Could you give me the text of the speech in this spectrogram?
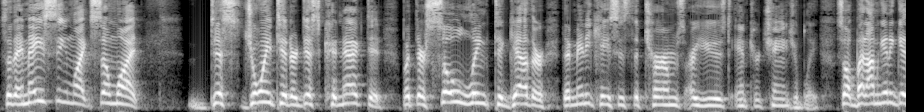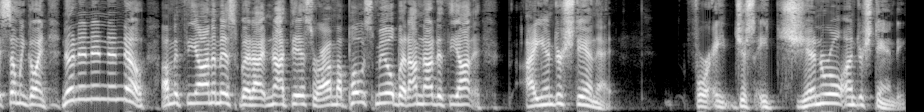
So they may seem like somewhat disjointed or disconnected, but they're so linked together that many cases the terms are used interchangeably. So, but I'm going to get someone going, no, no, no, no, no. I'm a theonomist, but I'm not this, or I'm a post mill, but I'm not a theonomist. I understand that for a just a general understanding.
